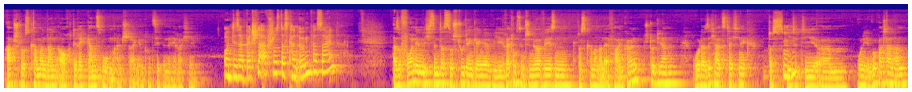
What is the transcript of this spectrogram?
Abschluss kann man dann auch direkt ganz oben einsteigen, im Prinzip in der Hierarchie. Und dieser Bachelorabschluss, das kann irgendwas sein? Also vornehmlich sind das so Studiengänge wie Rettungsingenieurwesen, das kann man an der FH in Köln studieren, oder Sicherheitstechnik, das mhm. bietet die ähm, Uni in Wuppertal an.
